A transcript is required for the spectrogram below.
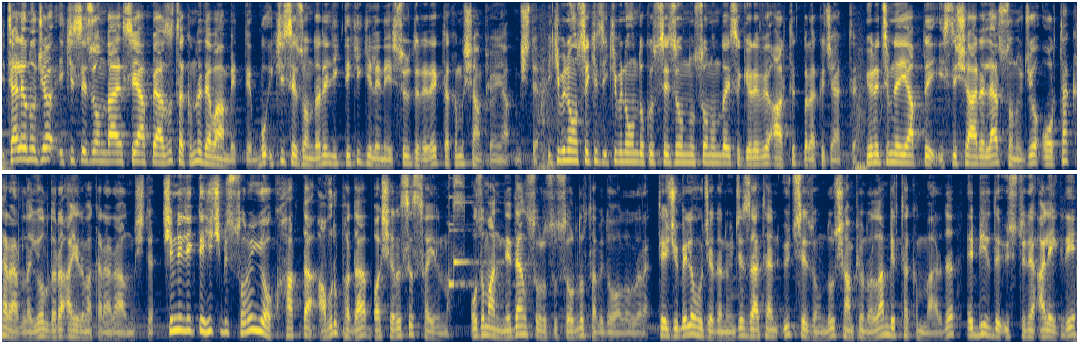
İtalyan hoca iki sezon daha siyah beyazlı takımda devam etti. Bu iki sezonda da ligdeki geleneği sürdürerek takımı şampiyon yapmıştı. 2018-2019 sezonunun sonunda ise görevi artık bırakacaktı. Yönetimle yaptığı istişareler sonucu ortak kararla yolları ayırma kararı almıştı. Şimdi ligde hiçbir sorun yok. Hatta Avrupa'da başarısız sayılmaz. O zaman neden sorusu sorulur tabii doğal olarak. Tecrübeli hocadan önce zaten 3 sezondur şampiyon olan bir takım vardı. E bir de üstüne Allegri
